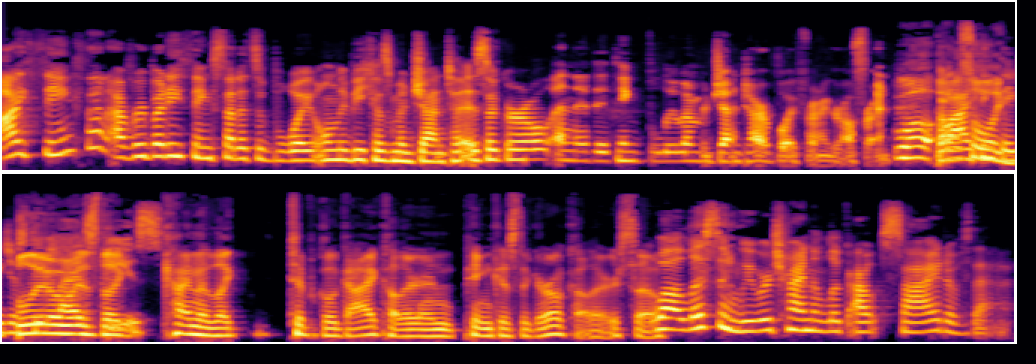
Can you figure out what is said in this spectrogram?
I think that everybody thinks that it's a boy only because Magenta is a girl and that they think Blue and Magenta are boyfriend and girlfriend. Well, But I also think like they just blue is the lesbies. kind of like typical guy color, and pink is the girl color. So, Well, listen, we were trying to look outside of that.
